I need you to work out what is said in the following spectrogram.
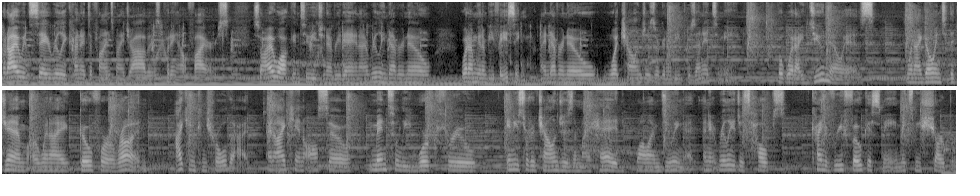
What I would say really kind of defines my job is putting out fires. So I walk into each and every day and I really never know what I'm going to be facing. I never know what challenges are going to be presented to me. But what I do know is when I go into the gym or when I go for a run, I can control that. And I can also mentally work through any sort of challenges in my head while I'm doing it. And it really just helps kind of refocus me, makes me sharper,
